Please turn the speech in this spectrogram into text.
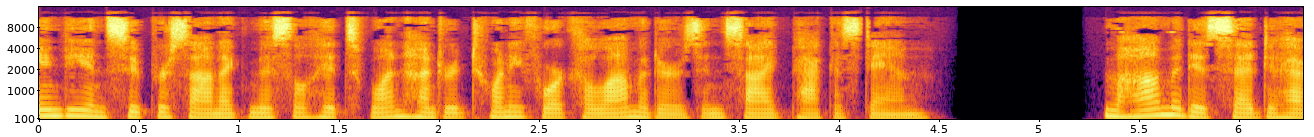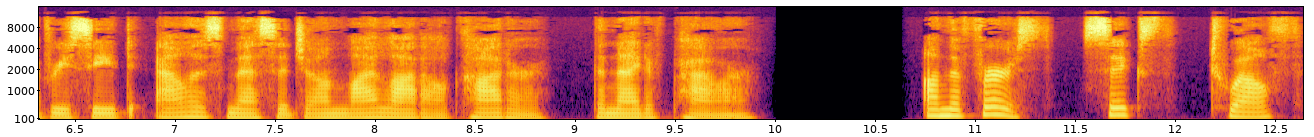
Indian supersonic missile hits 124 kilometers inside Pakistan. Muhammad is said to have received Allah's message on Laylat al Qadr, the night of power. On the 1st, 6th, 12th,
